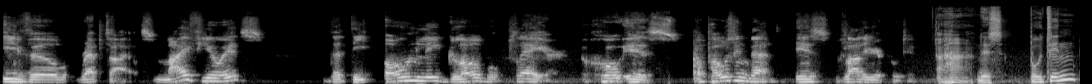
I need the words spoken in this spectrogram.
evil reptiles. My view is that the only global player who is opposing that is Vladimir Putin. Aha, dus Poetin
